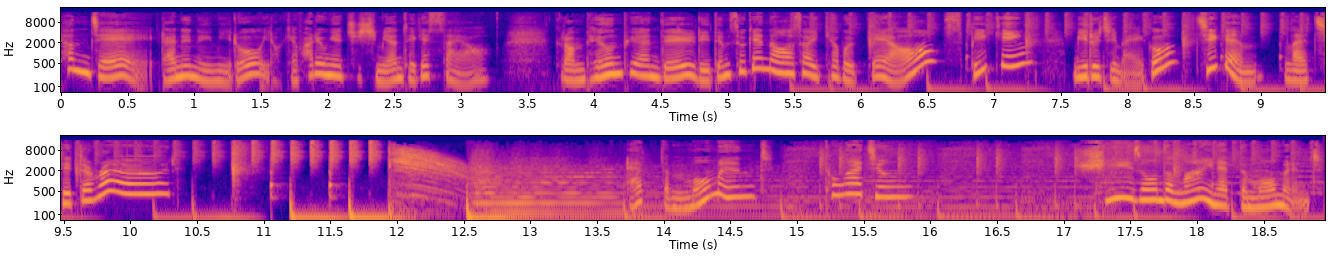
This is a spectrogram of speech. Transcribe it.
현재라는 의미로 이렇게 활용해 주시면 되겠어요. 그럼 배운 표현들 리듬 속에 넣어서 익혀볼게요. Speaking, 미루지 말고 지금, let's hit the road! At the moment, 통화 중. She's on the line at the moment.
